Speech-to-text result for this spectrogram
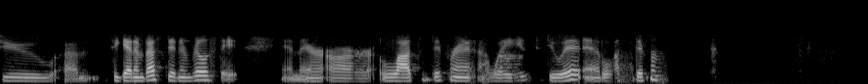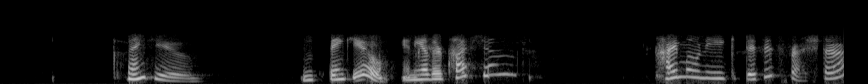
to um, to get invested in real estate and there are lots of different ways to do it and lots of different thank you thank you any other questions Hi, Monique. This is Freshta.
